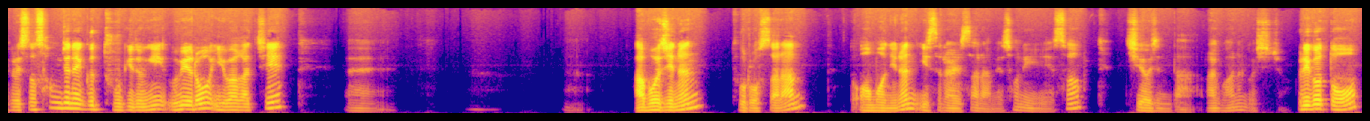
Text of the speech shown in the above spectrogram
그래서 성전의 그 두 기둥이 의외로 이와 같이 에, 아버지는 두로 사람, 어머니는 이스라엘 사람의 손에 의해서 지어진다라고 하는 것이죠. 그리고 또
